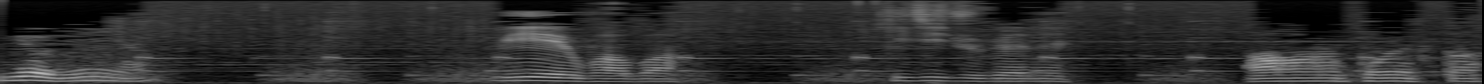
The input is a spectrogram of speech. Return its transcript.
이게 어딨냐? 위에 봐봐. 기지 주변에. 아, 보였다.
